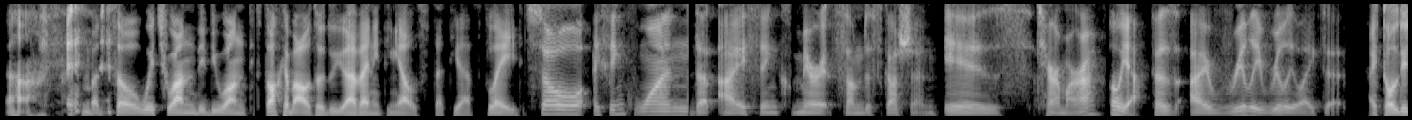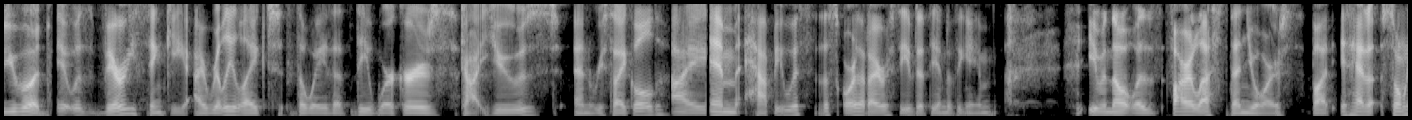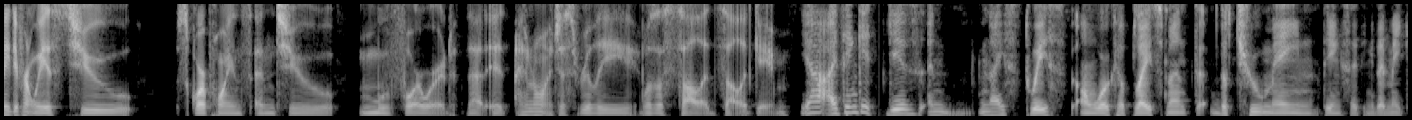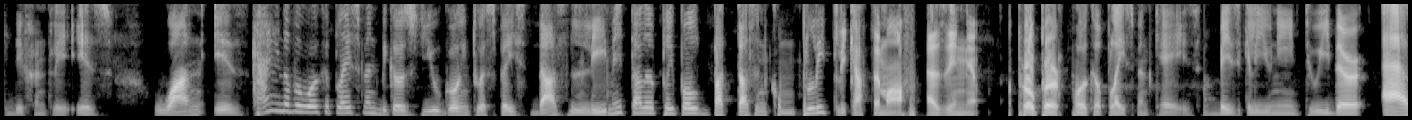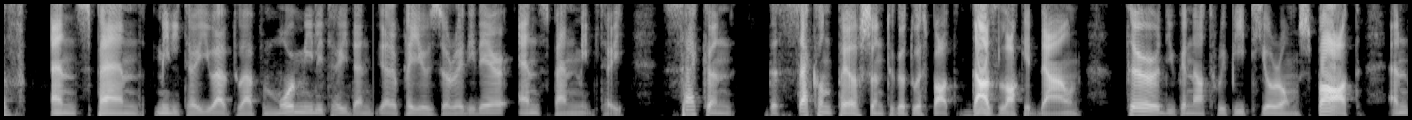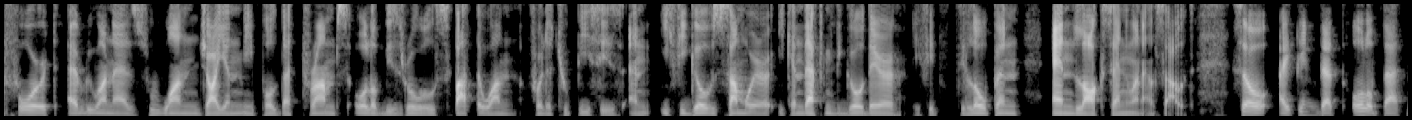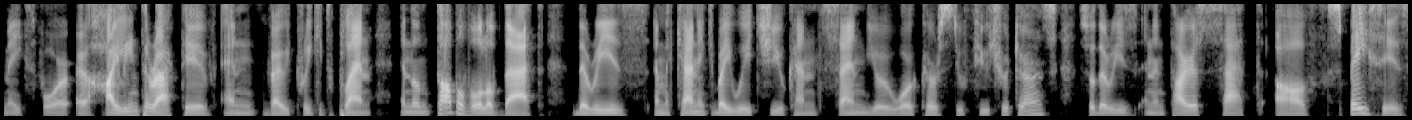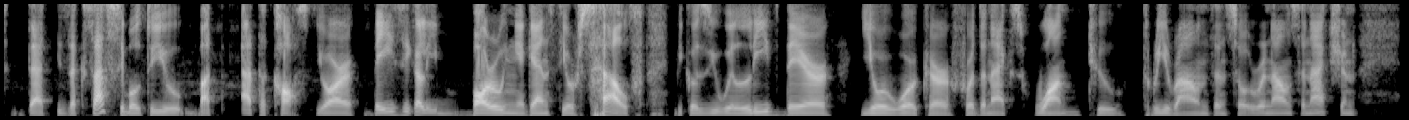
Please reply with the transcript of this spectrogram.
Uh, but so, which one did you want to talk about, or do you have anything else that you have played? So, I think one that I think merits some discussion is Terramara. Oh, yeah. Because I really, really liked it. I told you you would. It was very thinky. I really liked the way that the workers got used and recycled. I am happy with the score that I received at the end of the game. even though it was far less than yours. But it had so many different ways to score points and to move forward that it i don't know it just really was a solid solid game. Yeah i think it gives a nice twist on worker placement. The two main things i think that make it differently is one is kind of a worker placement because you going to a space does limit other people but doesn't completely cut them off as in a proper worker placement case. Basically you need to either have and spend military. You have to have more military than the other players already there and spend military. Second, the second person to go to a spot does lock it down. Third, you cannot repeat your own spot. And fourth, everyone has one giant meeple that trumps all of these rules, but the one for the two pieces. And if he goes somewhere, he can definitely go there if it's still open and locks anyone else out. So I think that all of that makes for a highly interactive and very tricky to plan. And on top of all of that, there is a mechanic by which you can send your workers to future turns. So there is an entire set of spaces that is accessible to you, but at a cost. You are basically borrowing against yourself because you will leave there your worker for the next one, two, three rounds. And so renounce an action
